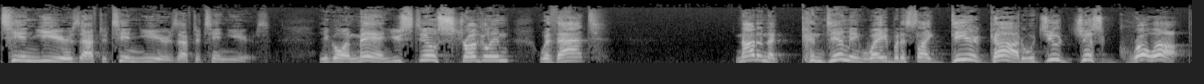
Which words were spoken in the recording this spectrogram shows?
10 years after 10 years after 10 years. You're going, man, you still struggling with that? Not in a condemning way, but it's like, dear God, would you just grow up?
